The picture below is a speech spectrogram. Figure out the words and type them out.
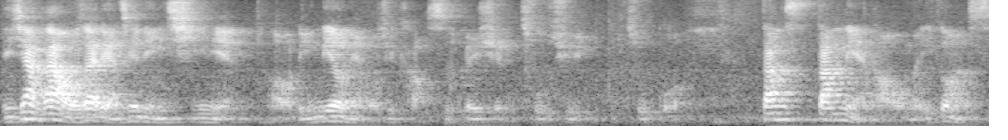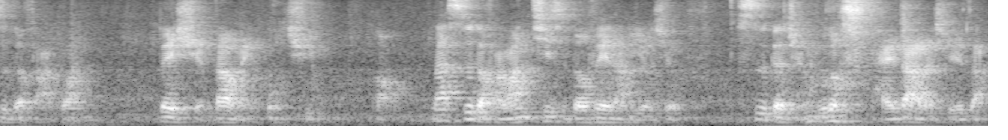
你想想看，我在两千零七年哦，零六年我去考试被选出去出国，当当年哦，我们一共有四个法官被选到美国去，哦，那四个法官其实都非常优秀，四个全部都是台大的学长，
